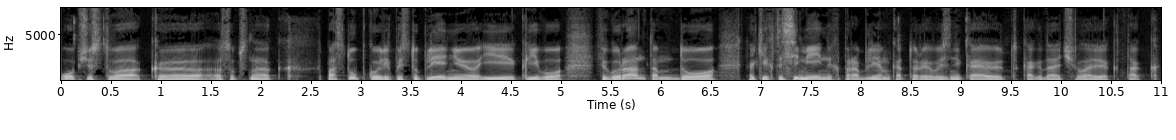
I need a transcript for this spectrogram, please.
общества к, собственно, к поступку или к преступлению и к его фигурантам до каких-то семейных проблем, которые возникают, когда человек так,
